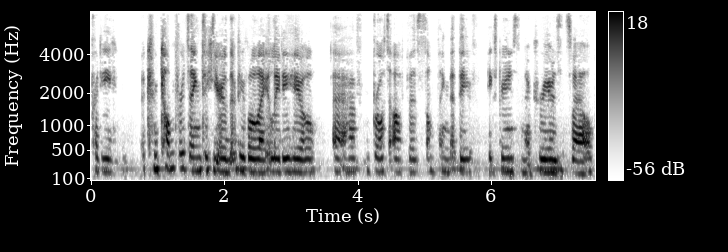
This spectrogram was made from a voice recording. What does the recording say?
pretty comforting to hear that people like Lady Hale uh, have brought it up as something that they've experienced in their careers as well.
